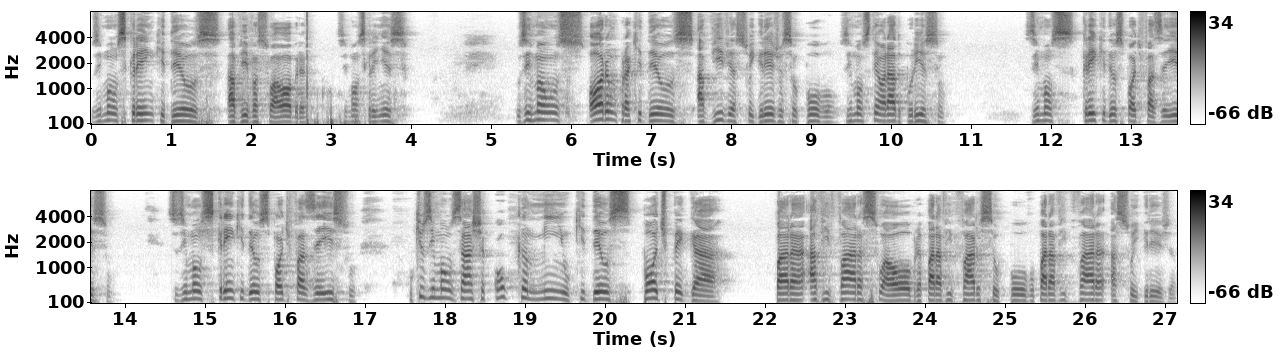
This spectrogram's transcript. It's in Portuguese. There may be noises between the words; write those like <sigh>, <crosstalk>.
Os irmãos creem que Deus aviva a sua obra? Os irmãos creem nisso? Os irmãos oram para que Deus avive a sua igreja, o seu povo. Os irmãos têm orado por isso? Os irmãos creem que Deus pode fazer isso? Se os irmãos creem que Deus pode fazer isso, o que os irmãos acham? Qual caminho que Deus pode pegar para avivar a sua obra, para avivar o seu povo, para avivar a sua igreja?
